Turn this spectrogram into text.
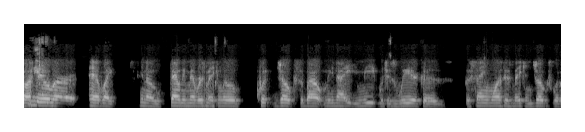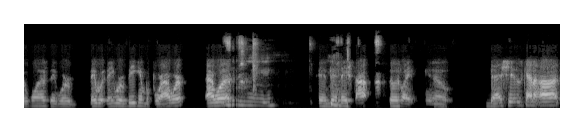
So I Yeah. still uh, have like you know family members making little quick jokes about me not eating meat, which is weird because the same ones that's making jokes were the ones that were they were they were vegan before I were I was, Mhm. and then they stopped. So it's like you know that shit was kind of odd.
